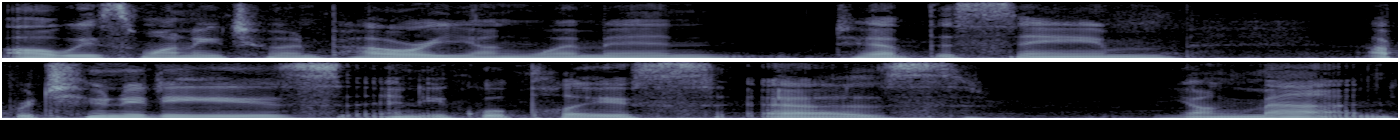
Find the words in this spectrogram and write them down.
always wanting to empower young women to have the same opportunities and equal place as young men.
